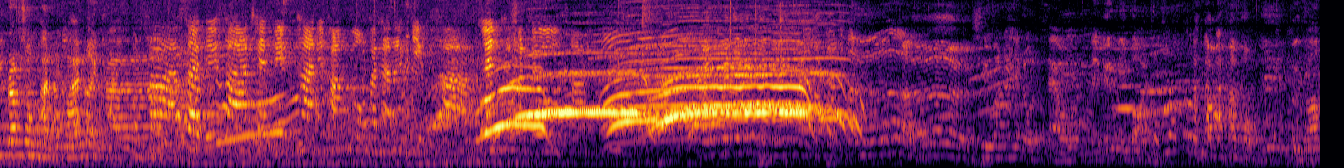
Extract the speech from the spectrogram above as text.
ี่นี่แล้วก็ที่รับชมผ่านทางไลฟ์หน่อยค่ะค่ะ สวัสดีค่ะ เทนนิสพานิพักษ์วงศ์พัฒนกิจค่ะ เล่นเทควันโดค่ะเออชื่อว่าน่าจะโดนแซวในเรื่องนี้บ่อยถูกต้องครับผมถูกต้อง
